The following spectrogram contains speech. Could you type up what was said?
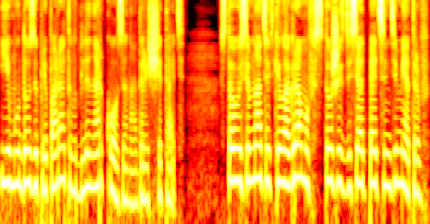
Ему дозы препаратов для наркоза надо рассчитать. «118 килограммов, 165 сантиметров».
